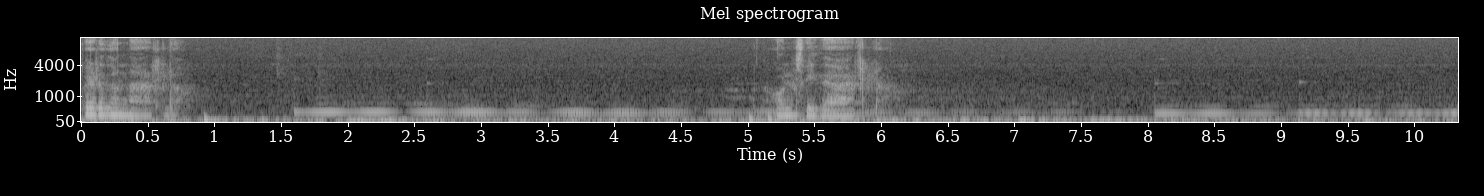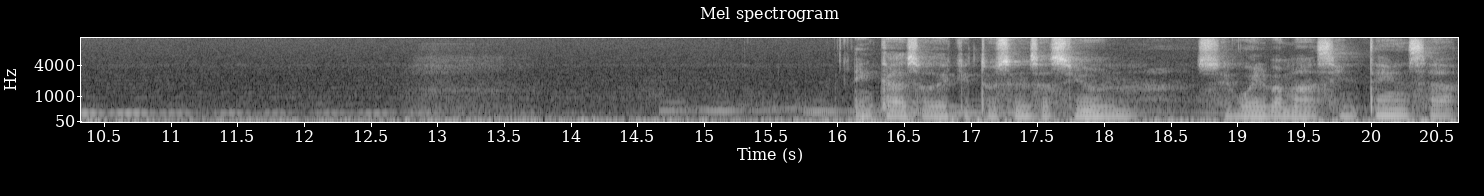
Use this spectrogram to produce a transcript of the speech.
perdonarlo, olvidarlo. Caso de que tu sensación se vuelva más intensa,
